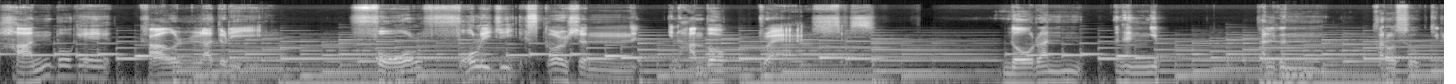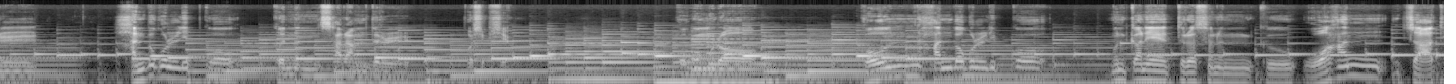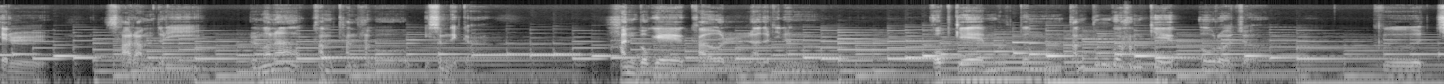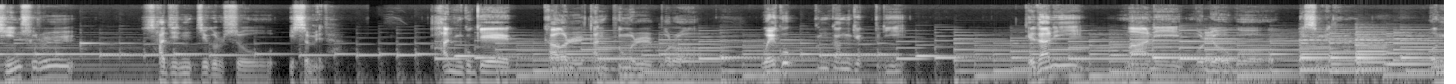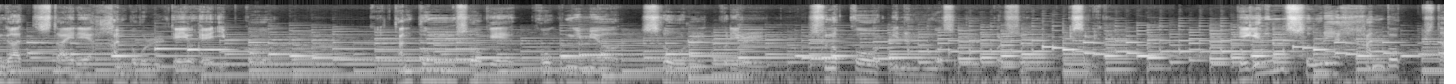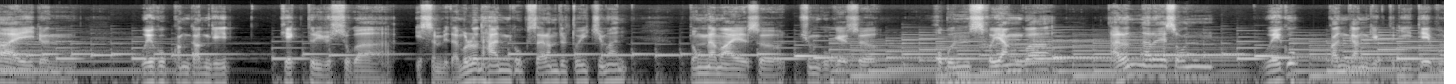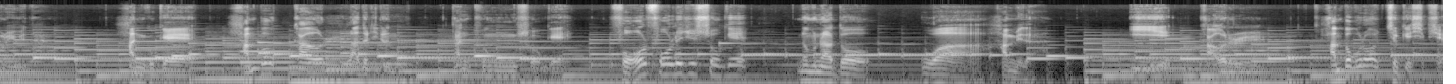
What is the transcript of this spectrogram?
한복의 가을 나들이 Fall Foliage Excursion in Hanbok Dresses 노란 은행잎 밝은 가로수길을 한복을 입고 걷는 사람들을 보십시오. 고궁으로 고운 한복을 입고 문간에 들어서는 그 우아한 자태를 사람들이 얼마나 감탄하고 있습니까? 한복의 가을 나들이는 곱게 물든 단풍과 함께 어우러져 그 진수를 사진 찍을 수 있습니다. 한국의 가을 단풍을 보러 외국 관광객들이 대단히 많이 몰려오고 있습니다. 온갖 스타일의 한복을 대여해 입고 그 단풍 속에 고궁이며 서울 거리를 수놓고 있는 모습을 볼 수 있습니다. 대개는 서울의 한복 스타일은 외국 관광객들일 수가 있습니다. 물론 한국 사람들도 있지만 동남아에서 중국에서 혹은 서양과 다른 나라에서 온 외국 관광객들이 대부분입니다. 한국의 한복 가을 나들이는 단풍 속에 폴 폴리지 속에 너무나도 우아합니다. 이 가을을 한복으로 즐기십시오.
